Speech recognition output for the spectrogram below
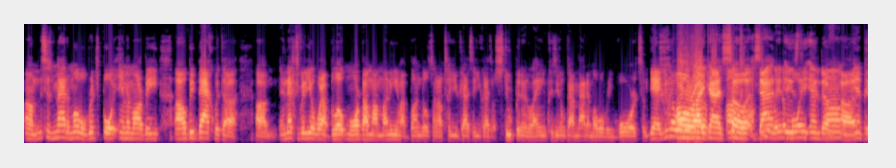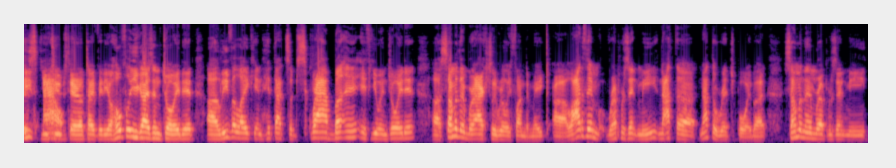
Um, this is Madden Mobile Rich Boy MMRB. I'll be back with a um, a next video where I bloat more about my money and my bundles, and I'll tell you guys that you guys are stupid and lame because you don't got Madden Mobile rewards. So yeah, you know. What All right, guys. Um, so I'll see you that later, is boy. the end of Um, uh, and this YouTube out. stereotype video. Hopefully you guys enjoyed it. It. Uh, leave a like and hit that subscribe button if you enjoyed it. Uh, some of them were actually really fun to make. Uh, a lot of them represent me, not the not the rich boy, but some of them represent me.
